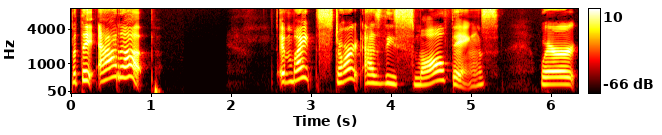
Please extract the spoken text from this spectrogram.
But they add up. It might start as these small things where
